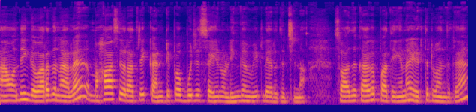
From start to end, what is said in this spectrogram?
நான் வந்து இங்கே வரதுனால மகா சிவராத்திரி கண்டிப்பாக பூஜை செய்யணும். லிங்கம் வீட்டில் இருந்துச்சுன்னா. ஸோ அதுக்காக பார்த்தீங்கன்னா எடுத்துகிட்டு வந்துட்டேன்.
